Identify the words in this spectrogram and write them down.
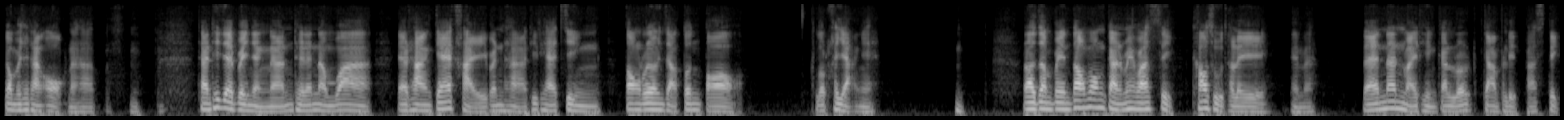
ก็ไม่ใช่ทางออกนะครับ แทนที่จะเป็นอย่างนั้น เธอแนะนำว่าแนวทางแก้ไขปัญหาที่แท้จริงต้องเริ่มจากต้นตอลดขยะไง เราจำเป็นต้องป้องกันไม่ให้พลาสติกเข้าสู่ทะเล เห็นไหม และนั่นหมายถึงการลดการผลิตพลาสติก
